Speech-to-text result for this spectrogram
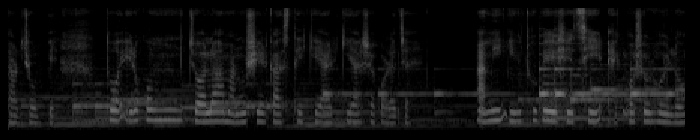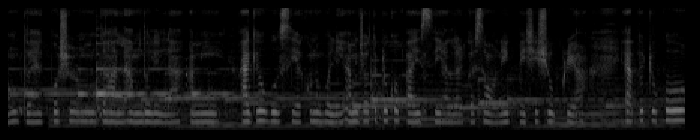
তার চলবে তো এরকম চলা মানুষের কাছ থেকে আর কি আশা করা যায়? আমি ইউটিউবে এসেছি, এক বছর হইল। তো এক বছর মধ্যে আলহামদুলিল্লাহ আমি আগেও বলছি এখনও বলি, আমি যতটুকু পাইছি আল্লাহর কাছে অনেক বেশি শুক্রিয়া। এতটুকু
